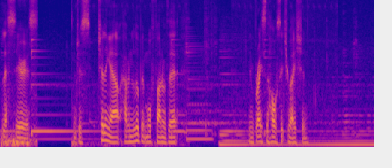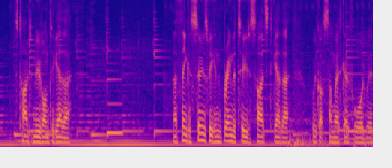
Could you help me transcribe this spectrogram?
less serious and just chilling out, having a little bit more fun with it, embrace the whole situation. It's time to move on together. And I think as soon as we can bring the two sides together, we've got somewhere to go forward with.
